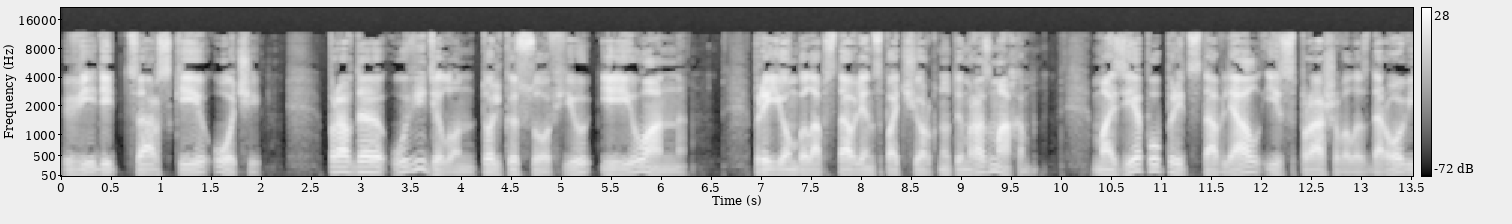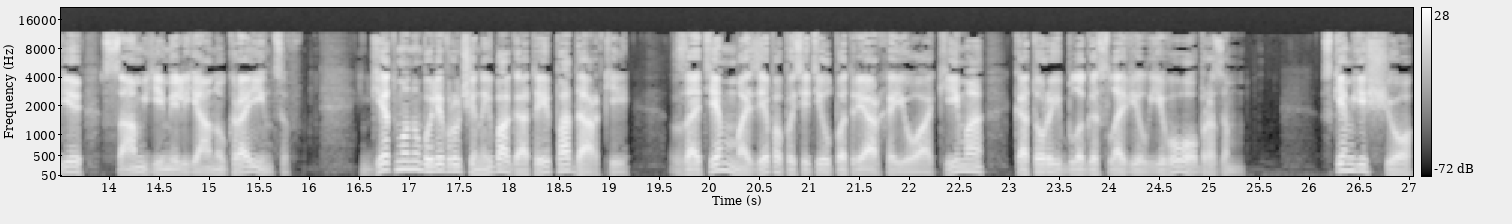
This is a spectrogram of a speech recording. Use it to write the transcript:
видеть царские очи. Правда, увидел он только Софью и Иоанна. Прием был обставлен с подчеркнутым размахом. Мазепу представлял и спрашивал о здоровье сам Емельян Украинцев. Гетману были вручены богатые подарки. Затем Мазепа посетил патриарха Иоакима, который благословил его образом. С кем еще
